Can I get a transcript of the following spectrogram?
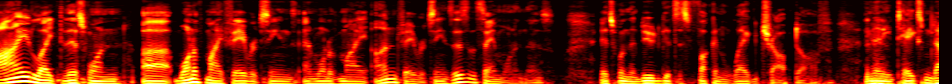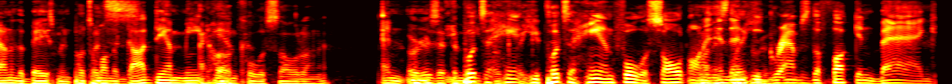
I liked this one. Uh, one of my favorite scenes and one of my unfavorite scenes is the same one in this. It's when the dude gets his fucking leg chopped off, and then he takes him down to the basement, puts him on the goddamn meat A hook, handful of salt on it. and or is it he the puts a meat hook hand he puts a handful of salt on, On it, and then he root. grabs the fucking bag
